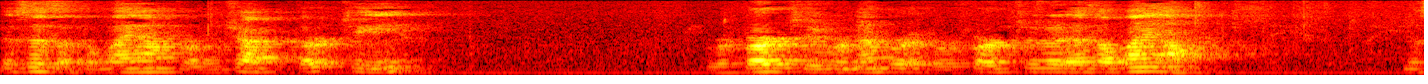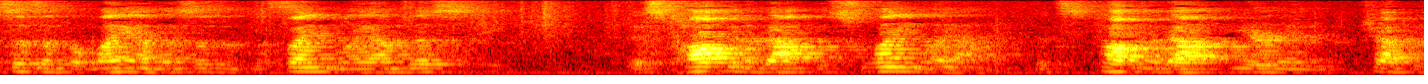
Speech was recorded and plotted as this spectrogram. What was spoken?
This isn't the lamb from chapter 13. Referred to, remember it referred to it as a lamb. This isn't the lamb, this isn't the same lamb. This is talking about the slain lamb. It's talking about here in chapter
